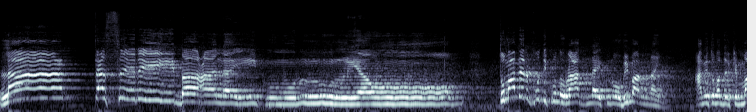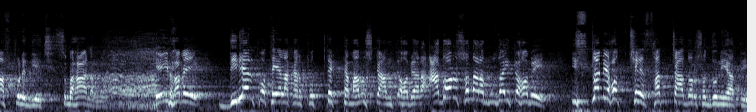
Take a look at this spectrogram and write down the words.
লা তাসরিবা আলাইকুমুল ইয়াউম। তোমাদের প্রতি কোনো রাগ নাই, কোনো অভিমান নাই। আমি তোমাদেরকে মাফ করে দিয়েছি সুবাহান এইভাবে দিনের পথে এলাকার প্রত্যেকটা মানুষকে আনতে হবে আর আদর্শ দ্বারা বুঝাইতে হবে ইসলামী হচ্ছে সাচ্চা আদর্শ দুনিয়াতে।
